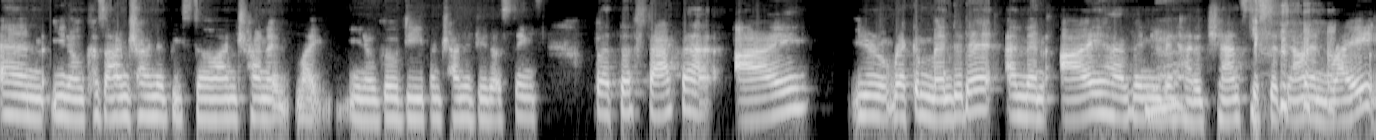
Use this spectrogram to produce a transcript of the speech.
And you know because i'm trying to be still i'm trying to like you know go deep and trying to do those things. But the fact that i you know recommended it and then i haven't yeah. even had a chance to sit down and write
